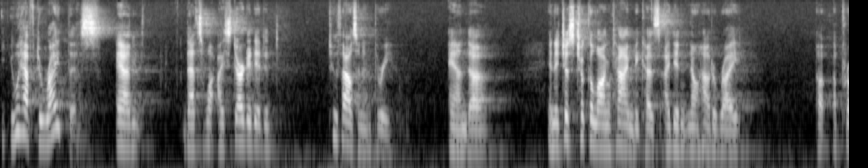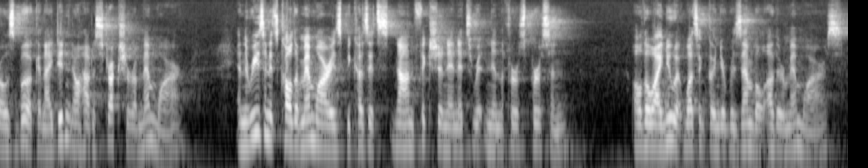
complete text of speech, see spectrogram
You have to write this. And that's why I started it in 2003. And, uh, and it just took a long time because I didn't know how to write a, a prose book, and I didn't know how to structure a memoir. And the reason it's called a memoir is because it's nonfiction and it's written in the first person, although I knew it wasn't going to resemble other memoirs.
